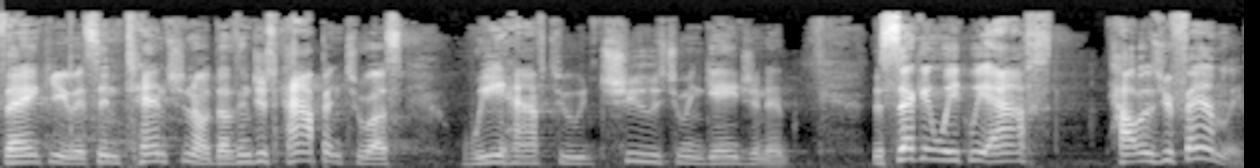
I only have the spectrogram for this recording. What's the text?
thank you. It's intentional, it doesn't just happen to us. We have to choose to engage in it. The second week, we asked, How is your family?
